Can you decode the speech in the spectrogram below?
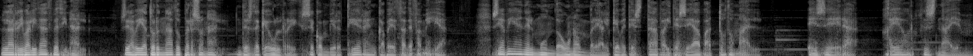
La rivalidad vecinal se había tornado personal desde que Ulrich se convirtiera en cabeza de familia. Si había en el mundo un hombre al que detestaba y deseaba todo mal, ese era Georg Snaim,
